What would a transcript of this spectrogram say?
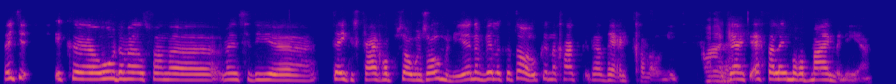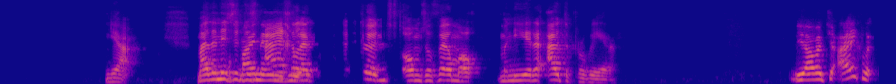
weet je, ik eh, hoorde wel eens van eh, mensen die eh, tekens krijgen op zo en zo manier. En dan wil ik het ook. En dan ga ik, dat werkt gewoon niet. Oh, Het nee. werkt echt alleen maar op mijn manier. Ja. Maar dan is Op het dus eigenlijk de kunst om zoveel mogelijk manieren uit te proberen. Ja, wat je eigenlijk,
